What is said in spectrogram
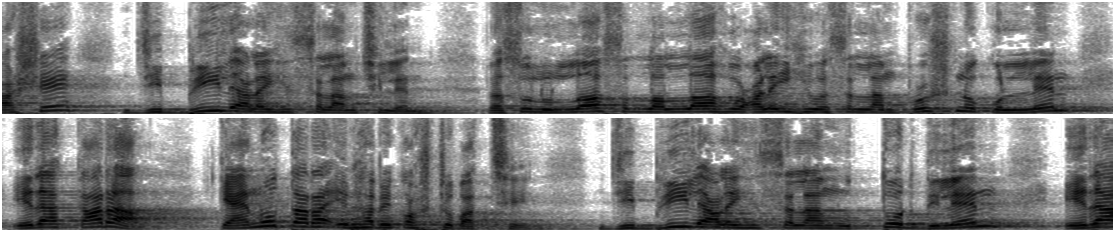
পাশে জিব্রিল আলহিসাল্লাম ছিলেন। রাসুল্লাহ সাল্লাহু আলহি ওসাল্লাম প্রশ্ন করলেন, এরা কারা? কেন তারা এভাবে কষ্ট পাচ্ছে জিব্রিল আলহিসাল্লাম উত্তর দিলেন এরা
